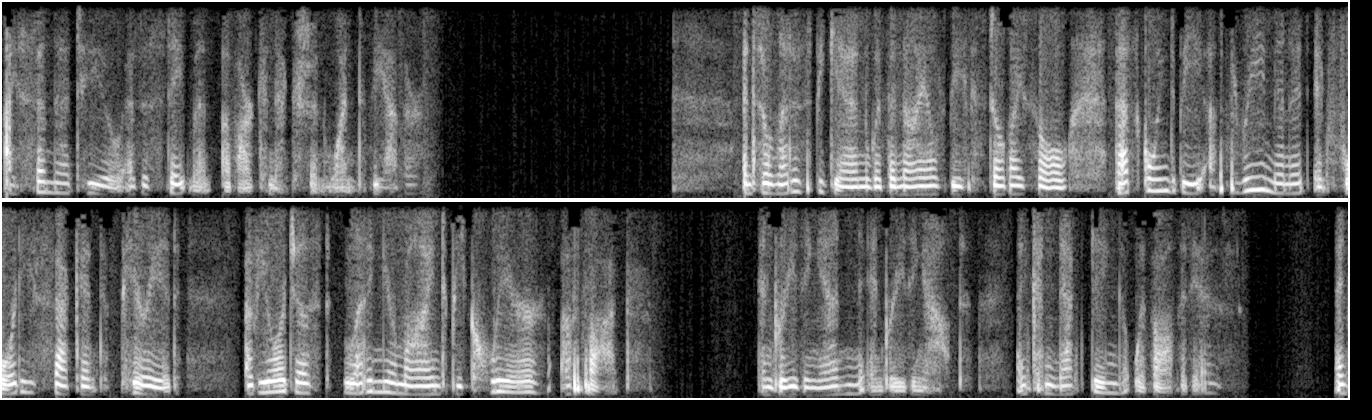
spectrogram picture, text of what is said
I send that to you as a statement of our connection one to the other. And so let us begin with the Niles Be Still Thy Soul. That's going to be a three minute and 40 second period of your just letting your mind be clear of thoughts and breathing in and breathing out and connecting with all that is and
